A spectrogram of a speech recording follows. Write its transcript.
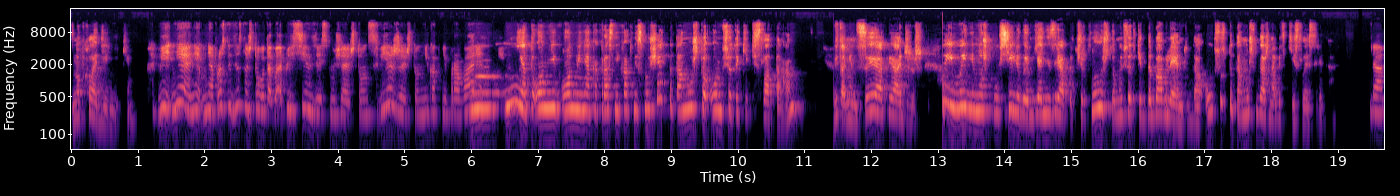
но в холодильнике. Не, не, меня просто единственное, что вот апельсин здесь смущает, что он свежий, что он никак не проварен. Нет, он, не, он меня как раз никак не смущает, потому что он все-таки кислота, витамин С, опять же. Ну и мы немножко усиливаем, я не зря подчеркнула, что мы все-таки добавляем туда уксус, потому что должна быть кислая среда. Да.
